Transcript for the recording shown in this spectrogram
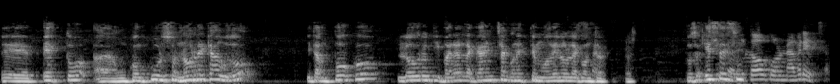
eh, esto a un concurso, no recaudo y tampoco logro equiparar la cancha con este modelo de la contratación. Entonces, ese es todo con una brecha.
